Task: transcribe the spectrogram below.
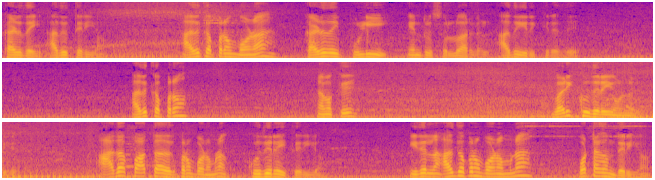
கழுதை அது தெரியும். அதுக்கப்புறம் போனால் கழுதை புலி என்று சொல்வார்கள். அது இருக்கிறது. அதுக்கப்புறம் நமக்கு வரிக்குதிரை ஒன்று இருக்குது அதை பார்த்து அதுக்கப்புறம் போனோம்னா குதிரை தெரியும். இதெல்லாம் அதுக்கப்புறம் போனோம்னா ஒட்டகம் தெரியும்.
